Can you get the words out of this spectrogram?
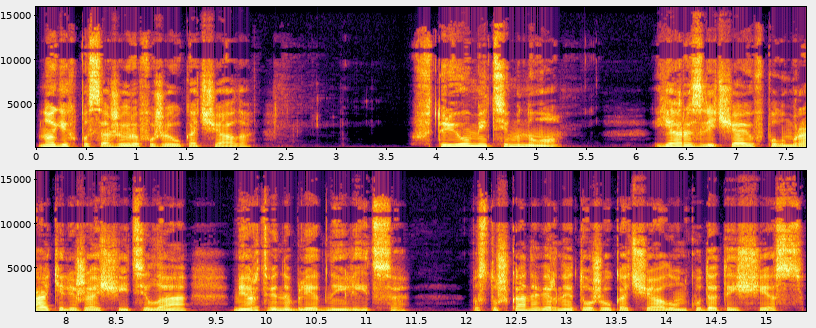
Многих пассажиров уже укачало. В трюме темно. Я различаю в полумраке лежащие тела, мертвенно-бледные лица. Пастушка, наверное, тоже укачало, он куда-то исчез.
